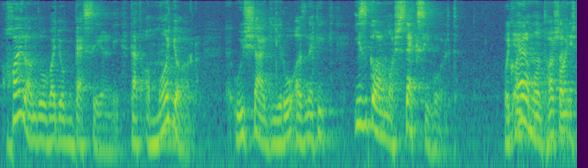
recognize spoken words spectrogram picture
hajlandó vagyok beszélni. Tehát a magyar újságíró az nekik izgalmas, szexi volt hogy, hogy elmondhassad, hogy, és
